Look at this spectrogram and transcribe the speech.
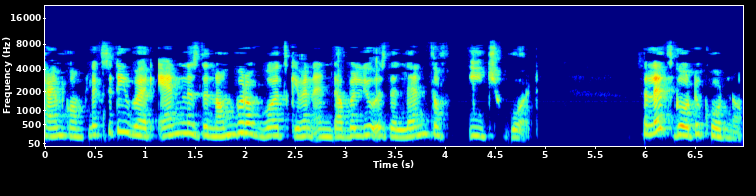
time complexity where n is the number of words given and w is the length of each word so let's go to code now.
